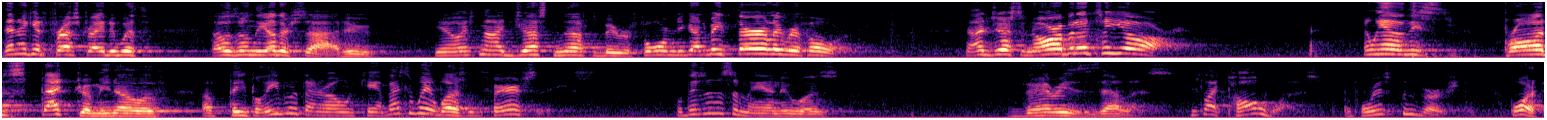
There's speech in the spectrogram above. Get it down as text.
Then I get frustrated with those on the other side who you know, it's not just enough to be reformed, you've got to be thoroughly reformed. Not just an R, but a TR. And we have this broad spectrum, you know, of, of people, even within our own camp. That's the way it was with the Pharisees. Well, this was a man who was very zealous. He's like Paul was before his conversion. Boy,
